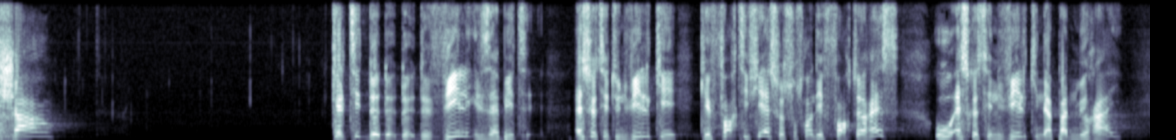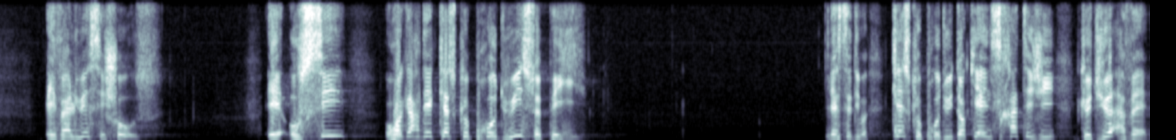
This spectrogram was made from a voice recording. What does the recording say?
chars? Quel type de, ville ils habitent? Est-ce que c'est une ville qui est, fortifiée? Est-ce que ce sont des forteresses? Ou est-ce que c'est une ville qui n'a pas de murailles? Évaluer ces choses. Et aussi, regardez qu'est-ce que produit ce pays. Qu'est-ce que produit? Donc il y a une stratégie que Dieu avait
